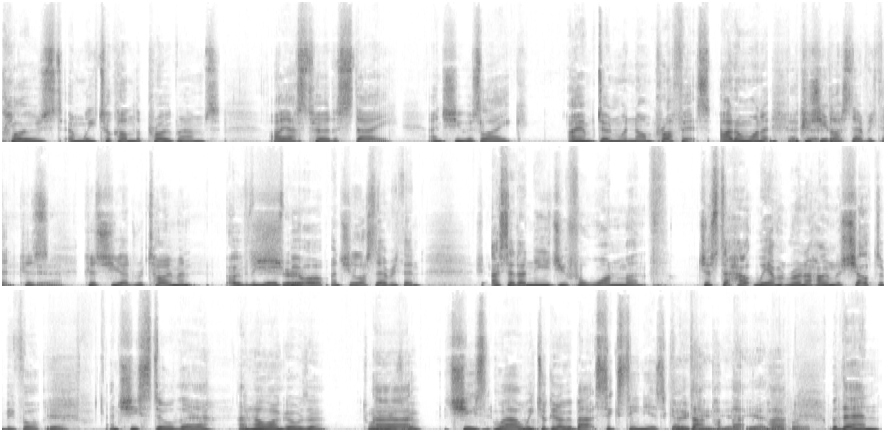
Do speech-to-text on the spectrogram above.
closed and we took on the programs, I asked her to stay, and she was like, "I am done with non-profits. I don't want it because she lost everything because Yeah. she had retirement over the years Sure. built up, and she lost everything." I said, "I need you for one month." Just to help, we haven't run a homeless shelter before, Yeah. and she's still there. And how long ago was that? 20 years Uh, ago? She's well, we took it over about sixteen years ago. 16, that, yeah, that yeah, that part. part. But then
